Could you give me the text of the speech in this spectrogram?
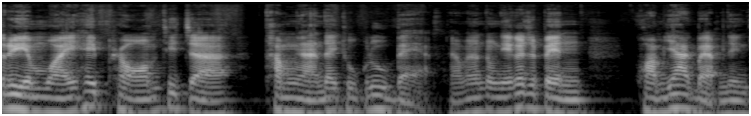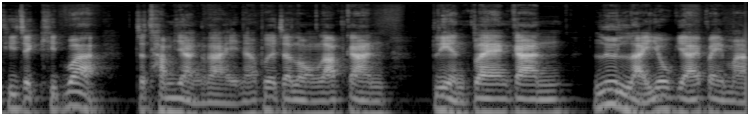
เตรียมไว้ให้พร้อมที่จะทำงานได้ทุกรูปแบบนะเพราะฉะนั้นตรงนี้ก็จะเป็น ความยากแบบหนึ่งที่จะคิดว่าจะทำอย่างไรนะเพื่อจะรองรับการเปลี่ยนแปลงการลื่นไหลโยกย้ายไปมา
